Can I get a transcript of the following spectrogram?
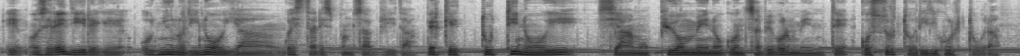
E oserei dire che ognuno di noi ha questa responsabilità, perché tutti noi siamo più o meno consapevolmente costruttori di cultura.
